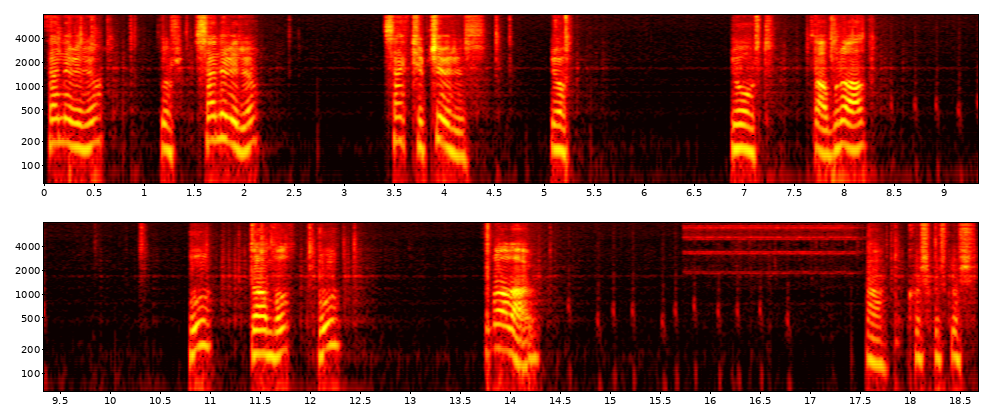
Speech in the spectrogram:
Sen ne veriyorsun? Dur. Sen ne veriyorsun? Sen kepçe veriyorsun. Yok. Yoğurt. Tamam bunu al. Bu dumbbell. Bu. Bunu al abi. Tamam. Koş koş koş.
